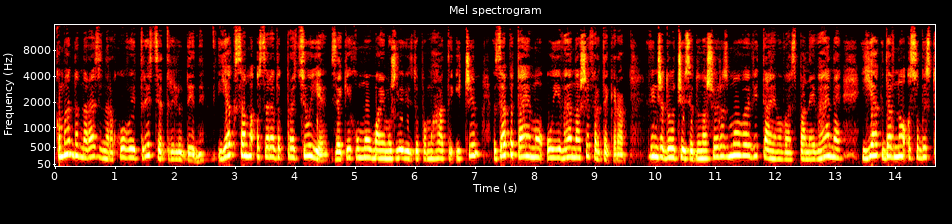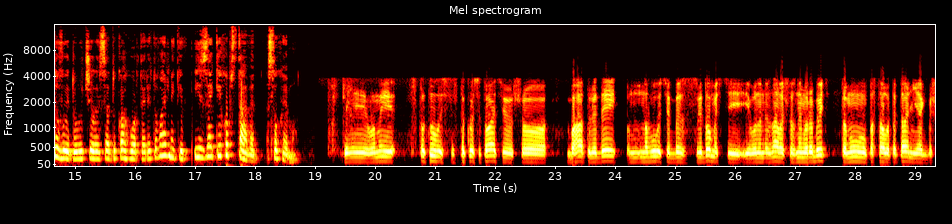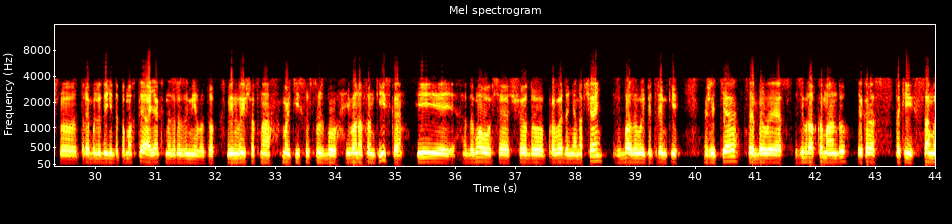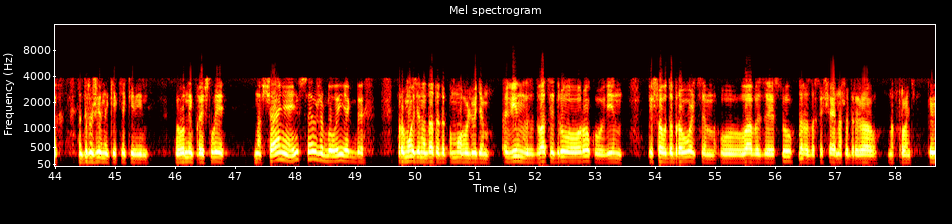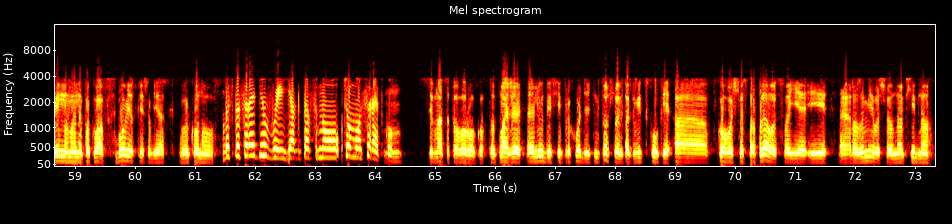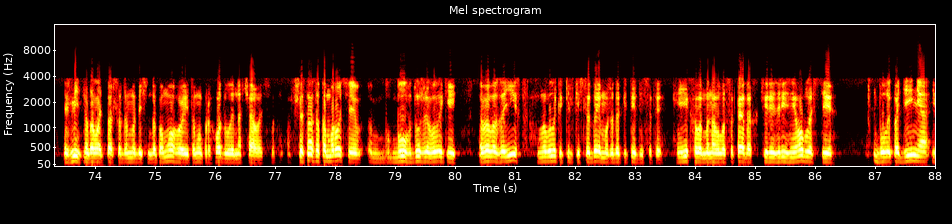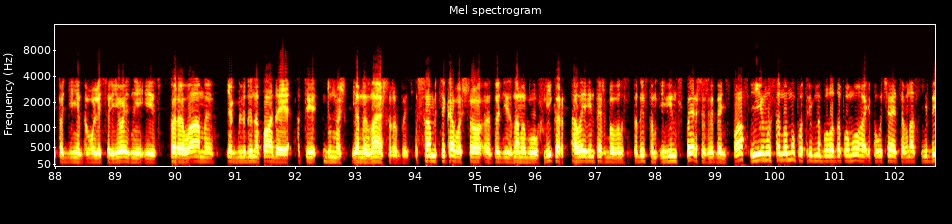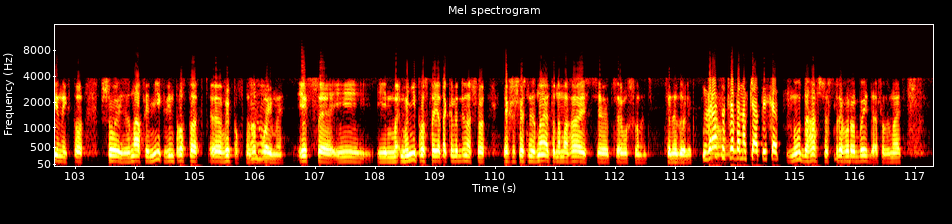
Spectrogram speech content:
Команда наразі нараховує 33 людини. Як саме осередок працює, з яких умов має можливість допомагати і чим, запитаємо у Євгена Шифердекера. Він же долучився до нашої розмови. Вітаємо вас, пане Євгене. Як давно особисто ви долучилися до когорти рятувальників і з яких обставин? Слухаємо. І вони стикнулися з такою ситуацією, що багато людей на вулиці без свідомості, і вони не знали, що з ними робити. Тому поставили питання, якби що треба людині допомогти, а як не зрозуміло. То він вийшов на мальтійську службу Івано-Франківська і домовився щодо проведення навчань з базової підтримки життя. Це БЛС зібрав команду, якраз таких самих дружинників, як і він. Вони пройшли навчання і все вже були якби промозі надати допомогу людям. Він з 22-го року він пішов добровольцем у лави ЗСУ. Зараз захищає нашу державу на фронті. Він на мене поклав обов'язки, щоб я виконував. Безпосередньо ви як давно в цьому осередку? Мгм. 17-го року. Тут майже е, люди всі приходять не то, що так від скуки, а в когось щось трапляли своє і е, розуміли, що необхідно вміть надавати першу домедичну допомогу, і тому приходили і навчались. В 16-му році був дуже великий велозаїзд, ну, велика кількість людей, може до 50. Їхали ми на велосипедах через різні області. Були падіння, і падіння доволі серйозні, і з перелами. Якби людина падає, а ти думаєш, я не знаю, що робити. Саме цікаво, що е, тоді з нами був лікар, але він теж був велосипедистом, і він в перший же день впав, і йому самому потрібна була допомога. І виходить, в нас єдиний, хто щось знав і міг, він просто е, випав з обойми. І все. І, і мені просто я така людина, що якщо щось не знаю, то намагаюсь е, це усунути. Це недолік. Зразу А, треба навчатися. Ну да, щось треба робити, да, щоб знати.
